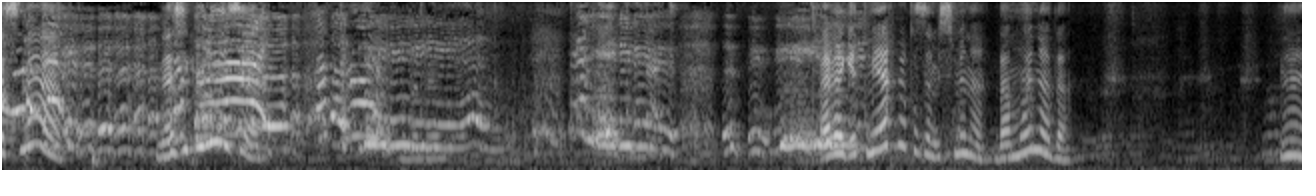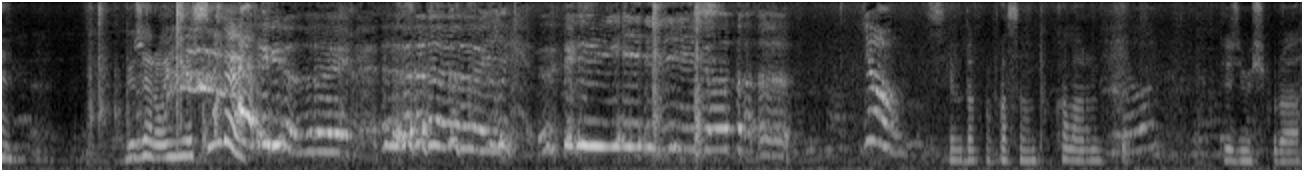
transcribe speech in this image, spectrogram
Esma. Nasıl gülüyorsun? Eve gitmeyek mi kızım ismine? Dam oynadı. Ne? Güzel oyun yersin de. Sevda kafasının tokalarını düzmüş bura.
